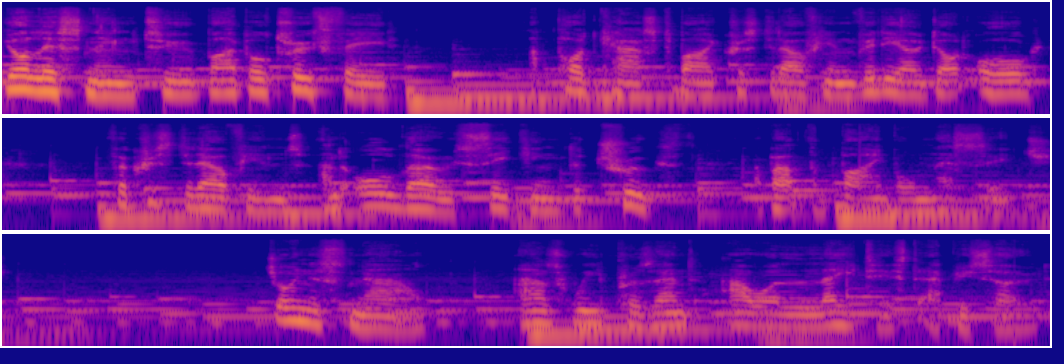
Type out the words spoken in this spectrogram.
You're listening to Bible Truth Feed, a podcast by Christadelphianvideo.org for Christadelphians and all those seeking the truth about the Bible message. Join us now as we present our latest episode.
